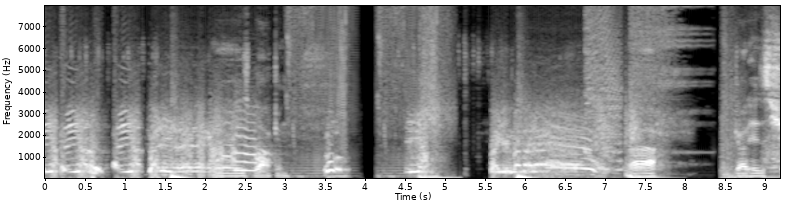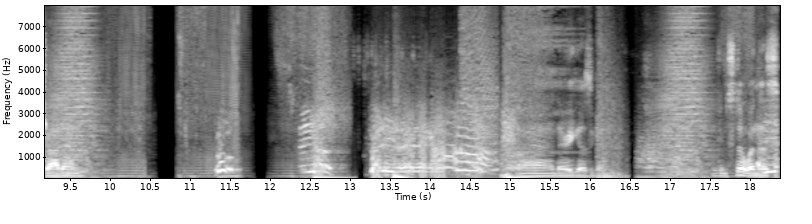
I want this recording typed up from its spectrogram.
Yeah, he's blocking. Ah, got his shot in. Ah, there he goes again. We can still win this.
